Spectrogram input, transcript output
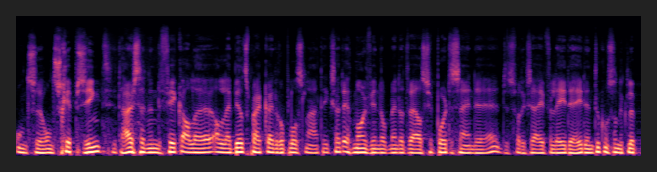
ons, eh, ons schip zinkt, het huis staat in de fik, alle, allerlei beeldspraak kan je erop loslaten. Ik zou het echt mooi vinden op het moment dat wij als supporters zijn, hè, dus wat ik zei, verleden, heden en toekomst van de club,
